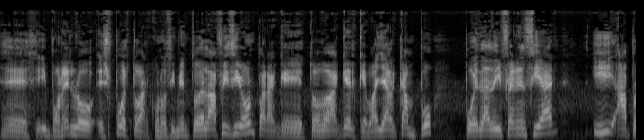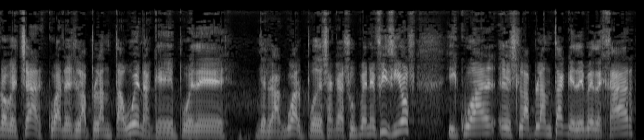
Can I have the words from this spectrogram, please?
eh, y ponerlo expuesto al conocimiento de la afición para que todo aquel que vaya al campo pueda diferenciar y aprovechar cuál es la planta buena que puede de la cual puede sacar sus beneficios y cuál es la planta que debe dejar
